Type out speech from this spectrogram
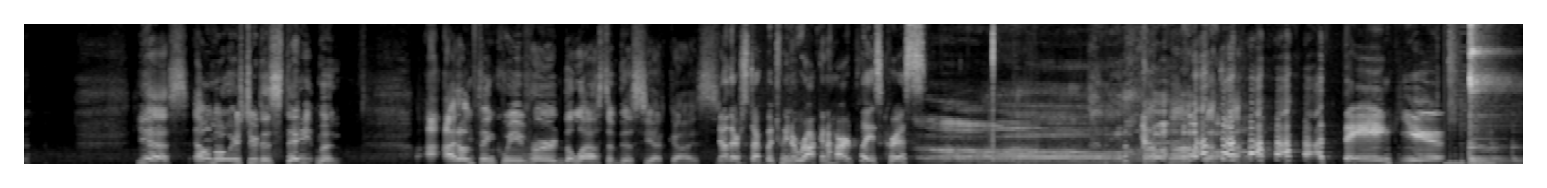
Yes, Elmo issued a statement. I, I don't think we've heard the last of this yet, guys. No, they're stuck between a rock and a hard place, Chris. Oh. Thank you.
